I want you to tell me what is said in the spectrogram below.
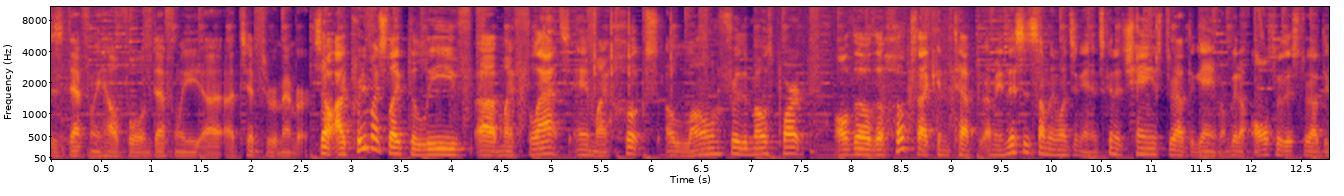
is definitely helpful and definitely a, a tip to remember. So I pretty much like to leave uh, my flats and my hooks alone for the most part. Although the hooks I can tap, I mean, this is something once again, it's going to change throughout the game. I'm going to alter this throughout the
